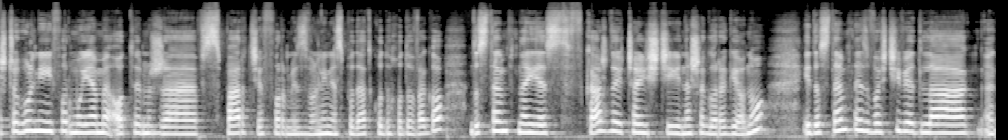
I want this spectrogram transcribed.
Szczególnie informujemy o tym, że wsparcie w formie zwolnienia z podatku dochodowego dostępne jest w każdej części naszego regionu i dostępne jest właściwie dla e,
